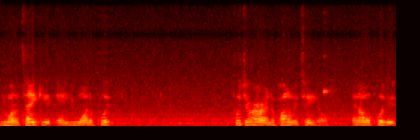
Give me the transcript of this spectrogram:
you want to take it and you want to put put your hair in a ponytail. And I'm gonna put it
